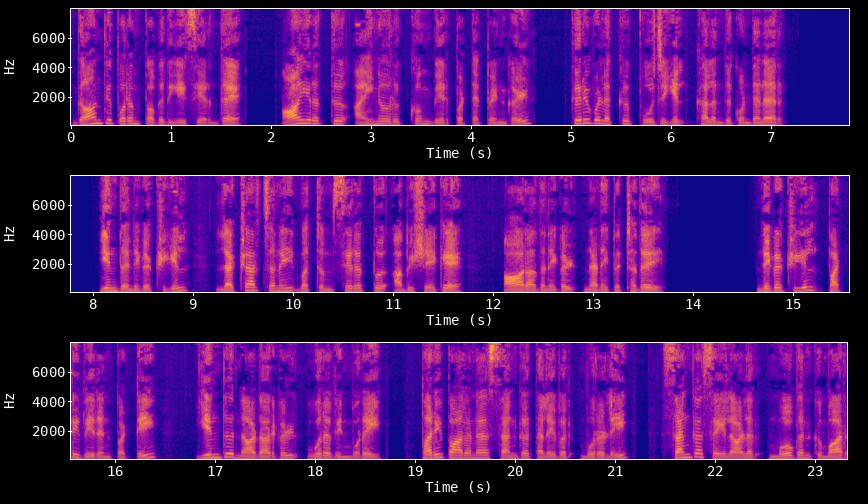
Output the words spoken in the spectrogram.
காந்திபுரம் பகுதியைச் சேர்ந்த ஆயிரத்து ஐநூறுக்கும் மேற்பட்ட பெண்கள் திருவிளக்கு பூஜையில் கலந்து கொண்டனர். இந்த நிகழ்ச்சியில் லட்சார்ச்சனை மற்றும் சிறப்பு அபிஷேக ஆராதனைகள் நடைபெற்றது. நிகழ்ச்சியில் பட்டிவீரன்பட்டி இந்து நாடார்கள் உறவின் முறை பரிபாலன சங்க தலைவர் முரளி சங்க செயலாளர் மோகன்குமார்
